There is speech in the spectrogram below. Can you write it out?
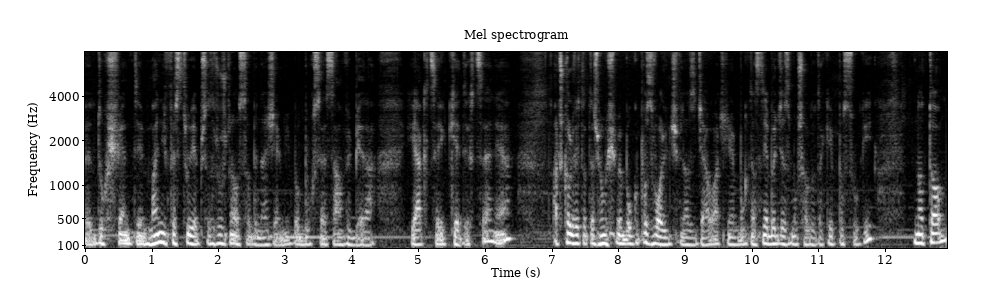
e, Duch Święty manifestuje przez różne osoby na ziemi, bo Bóg sobie sam wybiera jak chce i kiedy chce, nie? Aczkolwiek to też my musimy Bogu pozwolić w nas działać, nie? Bóg nas nie będzie zmuszał do takiej posługi, no to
